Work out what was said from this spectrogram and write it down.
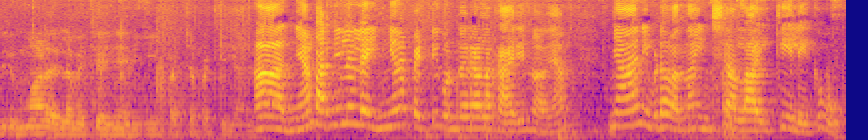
ഇതിൽ ഉമ്മാടെ എല്ലാം വെച്ച് കഴിഞ്ഞാൽ എനിക്ക് ഈ പച്ച പച്ച ഞാൻ ആ ഞാൻ പറഞ്ഞില്ലല്ലോ ഇങ്ങനെ പെട്ടി കൊണ്ടുവരാനുള്ള കാര്യം എന്ന് പറഞ്ഞാൽ ഞാൻ ഇവിടെ വന്നാൽ ഇൻഷല്ല ഐക്യയിലേക്ക് പോകും.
